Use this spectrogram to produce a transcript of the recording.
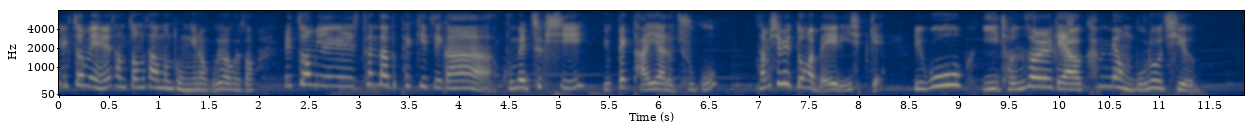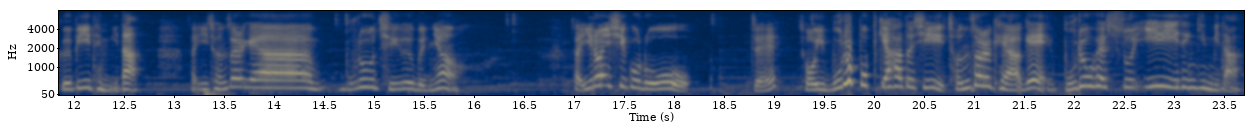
1.1, 3.3은 동일하고요. 그래서 1.1 스탠다드 패키지가 구매 즉시 600 다이아를 주고 30일 동안 매일 20개, 그리고 이 전설 계약 한 명 무료 지급이 됩니다. 자, 이 전설 계약 무료 지급은요. 자, 이런 식으로 이제 저희 무료 뽑기 하듯이 전설 계약에 무료 횟수 1이 생깁니다.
